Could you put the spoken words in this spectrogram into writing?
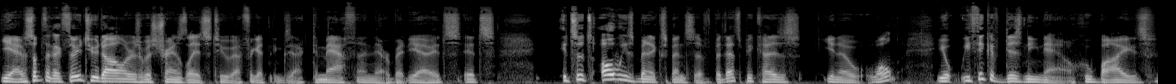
yeah, it was something like thirty-two dollars, which translates to I forget the exact math in there, but yeah, it's it's it's it's always been expensive, but that's because you know, well, you know, we think of Disney now, who buys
